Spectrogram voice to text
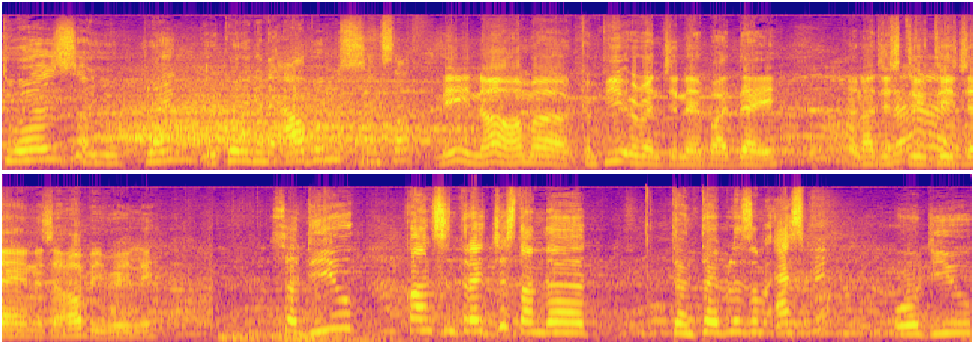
tours? Are you playing, recording any albums and stuff? Me, no, I'm a computer engineer by day, and I just do DJing as a hobby, really. So do you concentrate just on the turntablism aspect, or do you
